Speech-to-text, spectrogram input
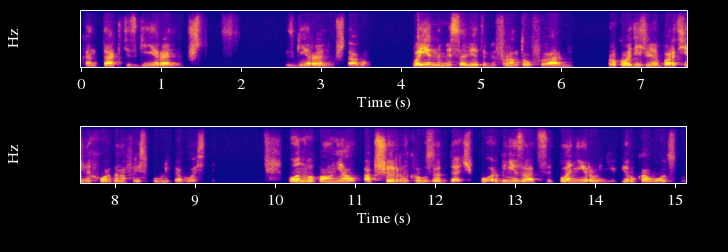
контакте с генеральным, с генеральным штабом, военными советами фронтов и армий, руководителями партийных органов республик и областей. Он выполнял обширный круг задач по организации, планированию и руководству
